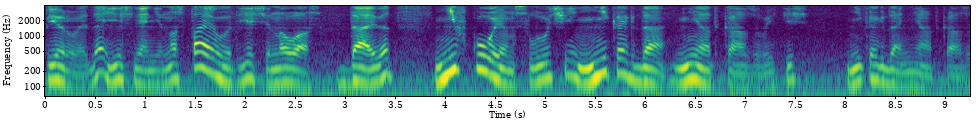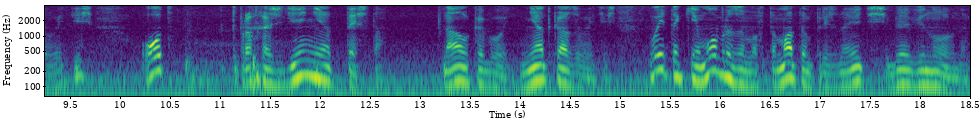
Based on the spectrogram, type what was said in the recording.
Первое, да, если они настаивают, если на вас давят, ни в коем случае никогда не отказывайтесь, никогда не отказывайтесь от прохождения теста на алкоголь. Не отказывайтесь. Вы таким образом автоматом признаете себя виновным.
